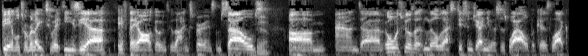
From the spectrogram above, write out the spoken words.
be able to relate to it easier if they are going through that experience themselves. Yeah. Um, and uh, it almost feels a little less disingenuous as well because like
